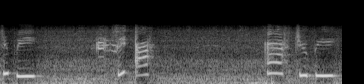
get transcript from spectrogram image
Droopy! Say ah! Ah, Droopy!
